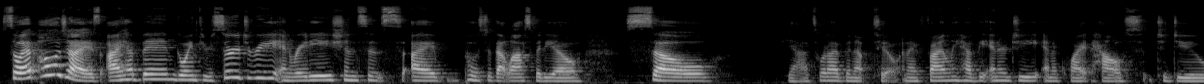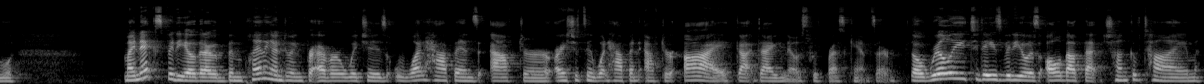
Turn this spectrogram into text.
So I apologize. I have been going through surgery and radiation since I posted that last video. So yeah, that's what I've been up to. And I finally have the energy and a quiet house to do my next video that I've been planning on doing forever, which is what happens after, or I should say what happened after I got diagnosed with breast cancer. So really today's video is all about that chunk of time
